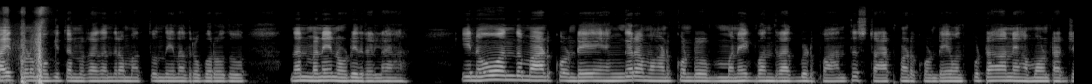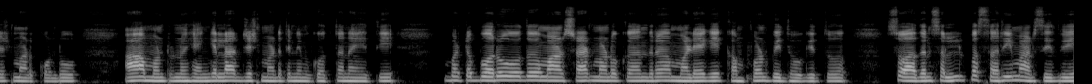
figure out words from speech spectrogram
ಆಯ್ತು ಬಿಡು ಮುಗೀತು ಅನ್ನೋರಾಗಂದ್ರೆ ಮತ್ತೊಂದು ಏನಾದರೂ ಬರೋದು ನನ್ನ ಮನೆ ನೋಡಿದ್ರಲ್ಲ. ಏನೋ ಒಂದು ಮಾಡಿಕೊಂಡೆ, ಹೆಂಗಾರ ಮಾಡಿಕೊಂಡು ಮನೆಗೆ ಬಂದ್ರೆ ಅದು ಬಿಡಪ್ಪ ಅಂತ ಸ್ಟಾರ್ಟ್ ಮಾಡಿಕೊಂಡೆ. ಒಂದು ಪುಟಾನೆ ಅಮೌಂಟ್ ಅಡ್ಜಸ್ಟ್ ಮಾಡಿಕೊಂಡು, ಆ ಅಮೌಂಟನ್ನು ಹೆಂಗೆಲ್ಲ ಅಡ್ಜಸ್ಟ್ ಮಾಡಿದೆ ನಿಮ್ಗೆ ಗೊತ್ತಾನೆ ಐತಿ. ಬಟ್ ಬರೋದು ಮಾಡಿ ಸ್ಟಾರ್ಟ್ ಮಾಡೋಕಂದ್ರೆ ಮಳೆಗೆ ಕಂಪೌಂಡ್ ಬಿದ್ದು ಹೋಗಿತ್ತು. ಸೊ ಅದನ್ನು ಸ್ವಲ್ಪ ಸರಿ ಮಾಡಿಸಿದ್ವಿ.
